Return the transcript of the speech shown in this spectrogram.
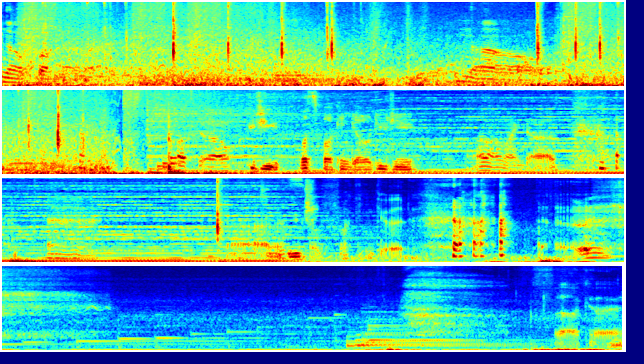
No, fuck no. No. Let's go. GG. Let's fucking go. GG. Oh my god. Ah, that's so fucking good. okay.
